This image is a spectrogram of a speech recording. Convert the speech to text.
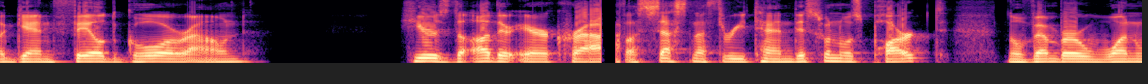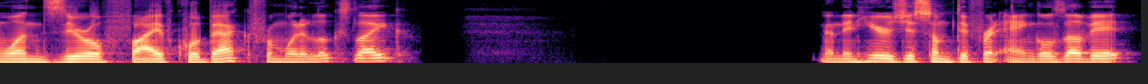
Again, failed go around. Here's the other aircraft, a Cessna 310. This one was parked November 1105 Quebec, from what it looks like. And then here's just some different angles of it.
